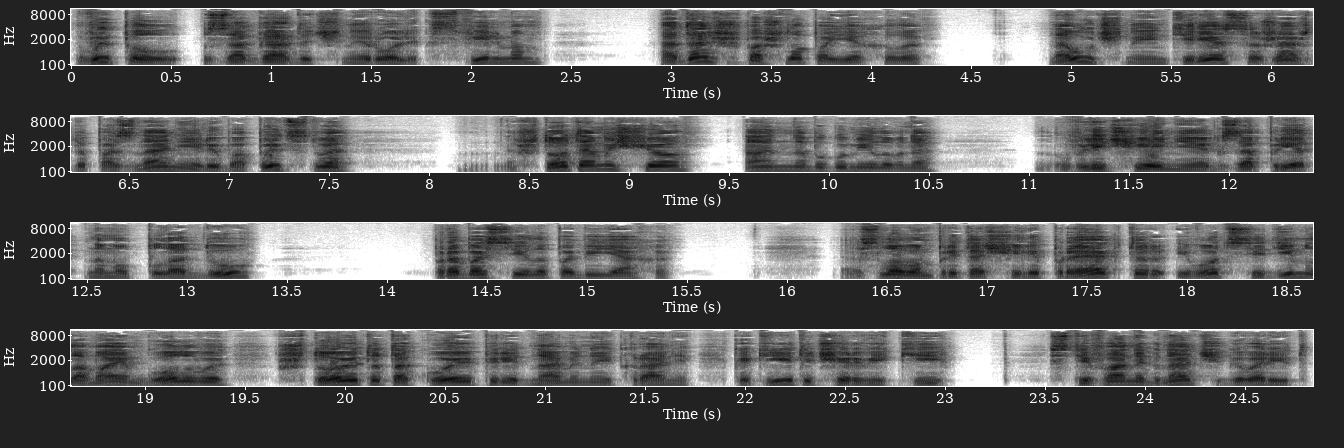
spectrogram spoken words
выпал загадочный ролик с фильмом, а дальше пошло-поехало научные интересы, жажда познания, любопытство. Что там еще, Анна Богумиловна? Влечение к запретному плоду, пробасила Побияха. Словом, притащили проектор, и вот сидим, ломаем головы, что это такое перед нами на экране. Какие-то червяки. Стефан Игнатьевич говорит,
